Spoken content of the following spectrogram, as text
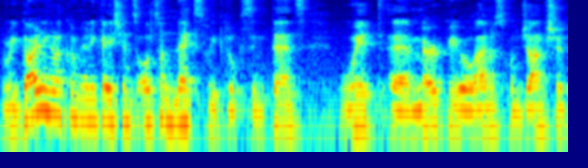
regarding our communications, also next week looks intense with uh, Mercury-Uranus conjunction.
